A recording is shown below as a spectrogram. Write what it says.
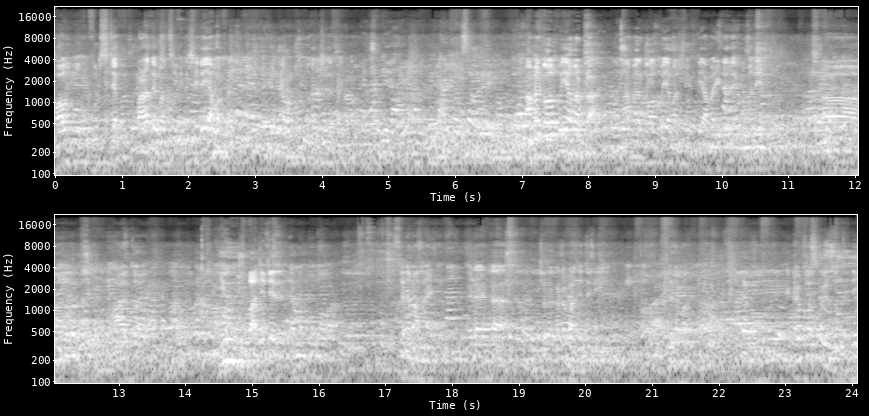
হল ফুড স্টেপ বাড়াতে পারছি কিনা সেটাই আমার ফাইট আমার আমার গল্পই আমার প্রাণ। আমার গল্পই আমার শক্তি, আমার এটা দেখো মানে হয়তো হিউজ বাজেটের এমন কোনো সিনেমা নাই। এটা একটা ছোটোখাটো বাজেটেরই সিনেমা এটা গল্পের মধ্যে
